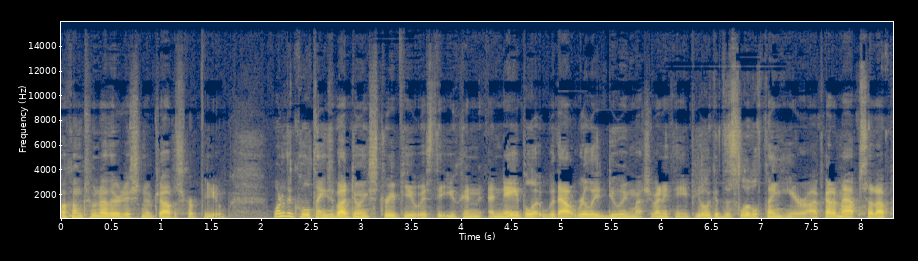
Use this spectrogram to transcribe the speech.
Welcome to another edition of JavaScript View. One of the cool things about doing Street View is that you can enable it without really doing much of anything. If you look at this little thing here, I've got a map set up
